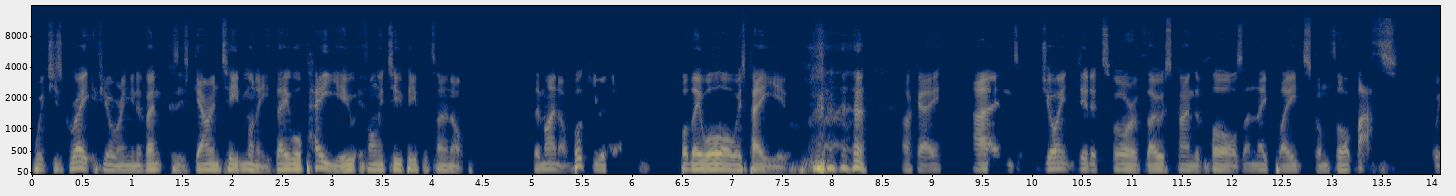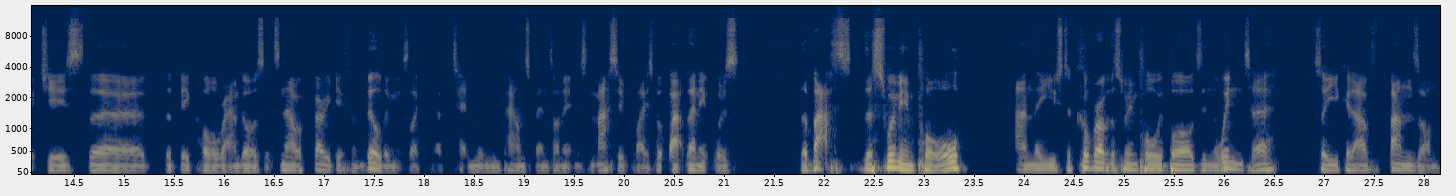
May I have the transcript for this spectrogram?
which is great if you're running an event because it's guaranteed money. They will pay you if only two people turn up. They might not book you again, but they will always pay you. okay, and Joint did a tour of those kind of halls, and they played Scunthorpe Baths, which is the the big hall around us. It's now a very different building. It's like a ten million pounds spent on it. And it's a massive place, but back then it was the baths, the swimming pool, and they used to cover over the swimming pool with boards in the winter so you could have bands on.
